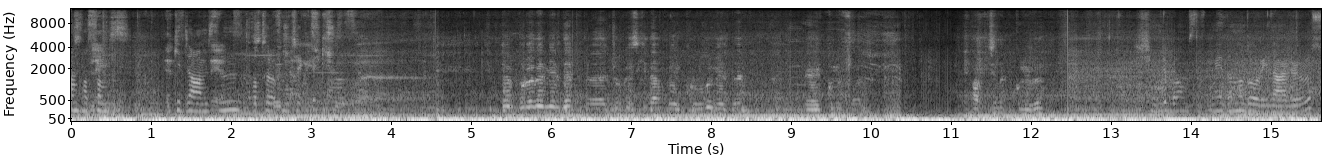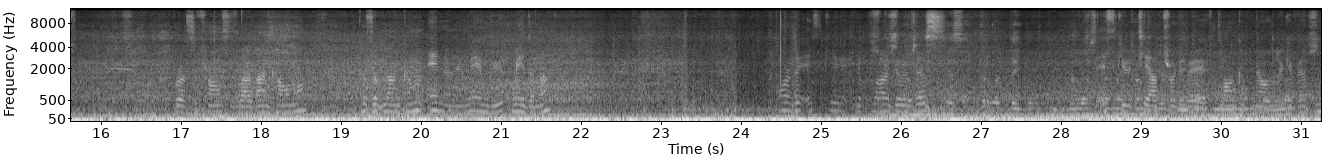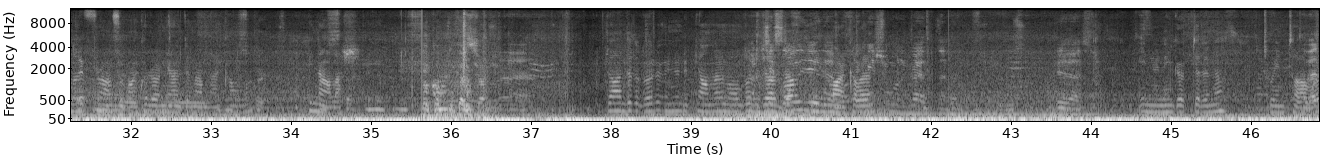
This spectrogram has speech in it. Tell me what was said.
Yerden Hasan'ız iki camisinin fotoğrafını çektik. Burada bir de e, çok eskiden beri kurulu bir de e, kulüp var. Atçılık kulübü. Şimdi Bağımsızlık Meydanı'na doğru ilerliyoruz. Burası Fransızlardan kalma Casablanca'nın en önemli, en büyük meydanı. Orada eski yapılar göreceğiz. Eski bir tiyatro gibi, banka binaları gibi. Bunlar hep Fransa'dan, kolonyal dönemden kalma binalar. Komünikasyon. Caddede böyle ünlü dükkanların olduğu bir cadde. Ünlü markaların. Yes. İnönü'nün gökdeleni Twin Tower.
